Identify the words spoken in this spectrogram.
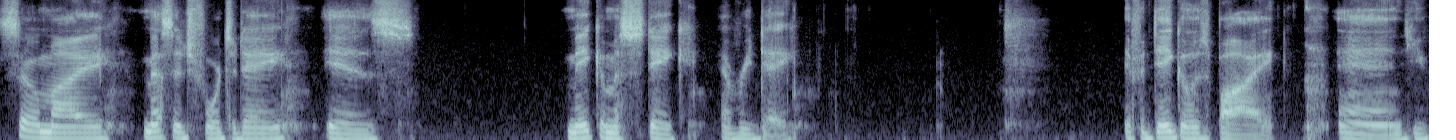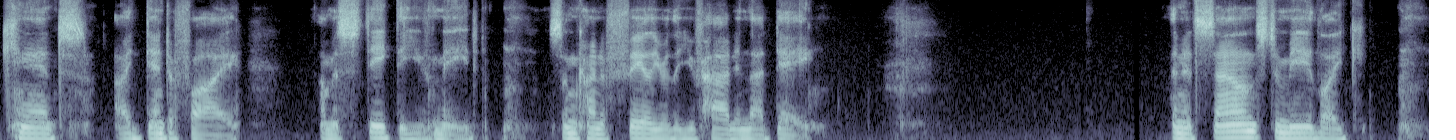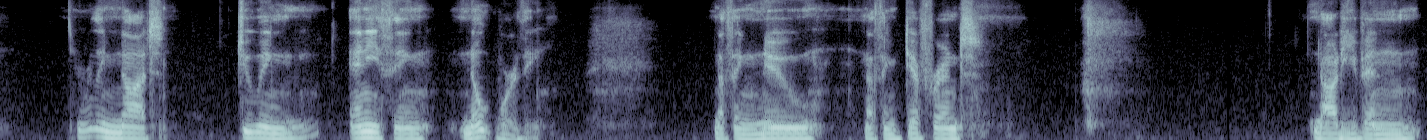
So, my message for today is make a mistake every day. If a day goes by and you can't identify a mistake that you've made, some kind of failure that you've had in that day, then it sounds to me like you're really not doing anything noteworthy. Nothing new, nothing different. Not even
